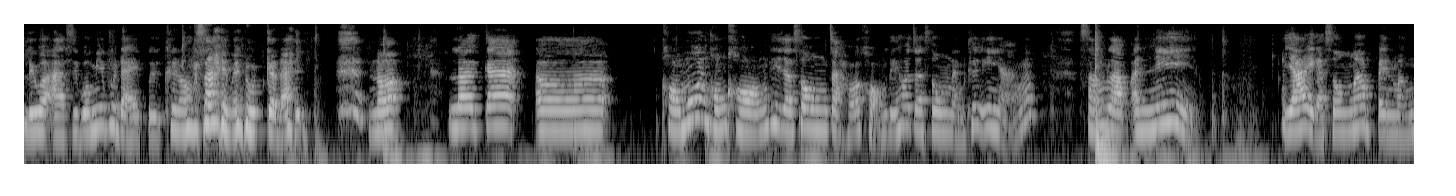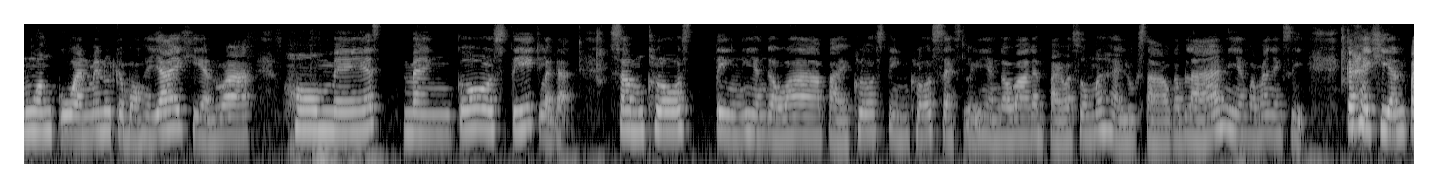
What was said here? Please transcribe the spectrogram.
หรือว่าอาจสิบ่มีผู้ใดปึกคือน้องไส้มนุษย์ก็ได้เนาะแล้วก็เอ่อข้อมูลของของที่จะส่งจ้ะว่าของที่เขาจะส่งนั่นคืออีหยัง สำหรับอันนี้ย่ายกับทรงมาเป็นมังม่วงกวนแม่นุชก็บอกให้ย่ายเขียนว่า homemade mango stick แล้วก็ some clothing ยังก็ว่าไป clothing clothes หรือยังก็ว่ากันไปว่าทรงมาให้ลูกสาวกับหล้านยังประมาณย่างสิก็ให้เขียนไป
